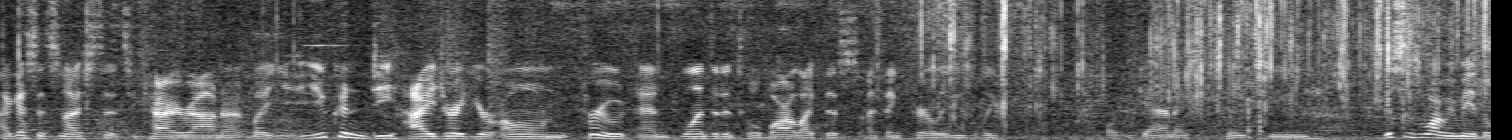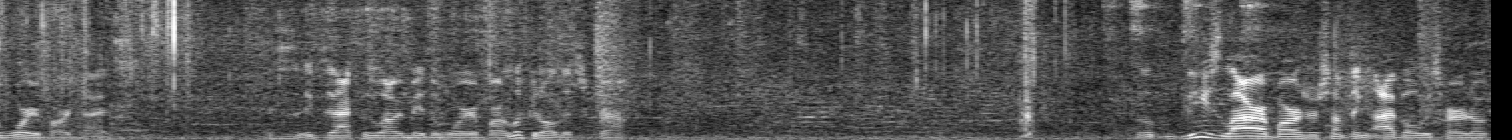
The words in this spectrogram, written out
I guess it's nice to, to carry around, uh, but you can dehydrate your own fruit and blend it into a bar like this, I think, fairly easily. Organic protein. This is why we made the Warrior Bar, guys. This is exactly why we made the Warrior Bar. Look at all this crap. These Lara bars are something I've always heard of.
